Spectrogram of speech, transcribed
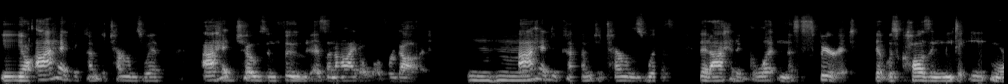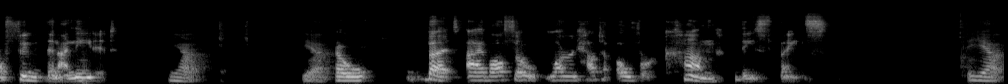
You know, I had to come to terms with. I had chosen food as an idol over God. Mhm. I had to come to terms with that I had a gluttonous spirit that was causing me to eat more food than I needed. Yeah. Yeah. So, but I've also learned how to overcome these things. Yeah.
